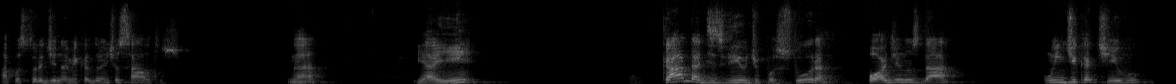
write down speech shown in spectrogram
a postura dinâmica durante os saltos, né? E aí, cada desvio de postura pode nos dar um indicativo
